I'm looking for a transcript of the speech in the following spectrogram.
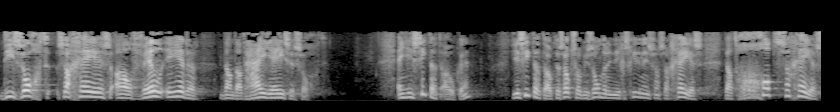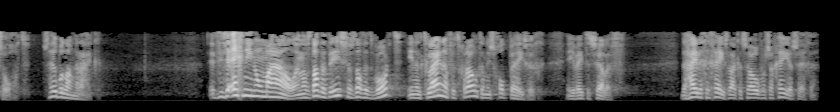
Die zocht Zacchaeus al veel eerder dan dat hij Jezus zocht. En je ziet dat ook, hè? Je ziet dat ook. Dat is ook zo bijzonder in die geschiedenis van Zacchaeus. Dat God Zacchaeus zocht. Dat is heel belangrijk. Het is echt niet normaal. En als dat het is, als dat het wordt, in het klein of het groot, dan is God bezig. En je weet het zelf. De Heilige Geest, laat ik het zo over Zacchaeus zeggen.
